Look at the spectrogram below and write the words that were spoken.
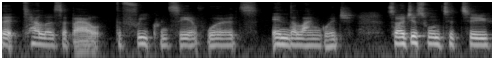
that tell us about the frequency of words in the language. So I just wanted to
